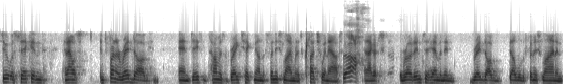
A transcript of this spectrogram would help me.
Stewart was second, and I was in front of Red Dog, and Jason Thomas brake checked me on the finish line when his clutch went out, Ah. and I got rode into him, and then Red Dog doubled the finish line, and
